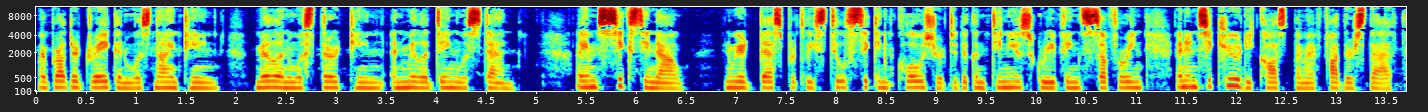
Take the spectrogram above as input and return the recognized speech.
My brother Dragan was 19, Milan was 13, and Mila Ding was 10. I am 60 now, and we are desperately still seeking closure to the continuous grieving, suffering, and insecurity caused by my father's death.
